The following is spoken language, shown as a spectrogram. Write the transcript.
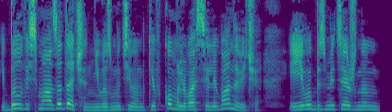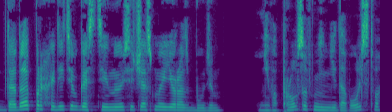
и был весьма озадачен невозмутимым кивком Льва Селивановича и его безмятежным «да-да, проходите в гостиную, сейчас мы ее разбудим». Ни вопросов, ни недовольства.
